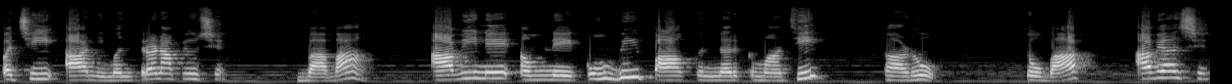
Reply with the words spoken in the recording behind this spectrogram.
પછી આ નિમંત્રણ આપ્યું છે. બાબા, આવીને અમને કુંભી પાક નર્કમાંથી કાઢો. તો બાપ આવ્યા છે.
